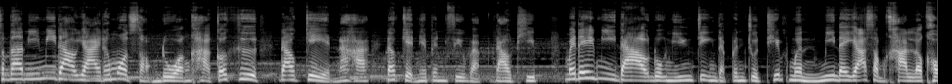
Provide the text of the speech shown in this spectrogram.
สัปดาห์นี้มีดาวย้ายทั้งหมด 2 ดวงค่ะ ก็คือดาวเกตุนะคะ ดาวเกตุเนี่ยเป็น feel แบบดาวทิพย์ไม่ได้มีดาวดวงนี้จริง ๆ แต่เป็นจุดที่เหมือนมีนัยยะสำคัญแล้วเขา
